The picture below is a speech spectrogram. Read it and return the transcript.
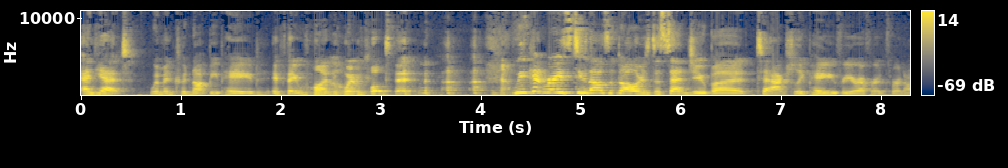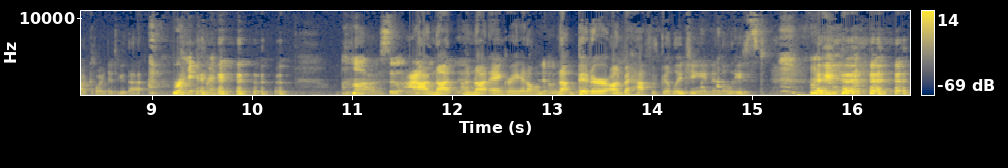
and yet women could not be paid if they won Oh, wimbledon we can raise $2000 to send you but to actually pay you for your efforts we're not going to do that right, right. Uh, so I I'm not. I'm not angry at all. No. Not bitter on behalf of Billie Jean in the least.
